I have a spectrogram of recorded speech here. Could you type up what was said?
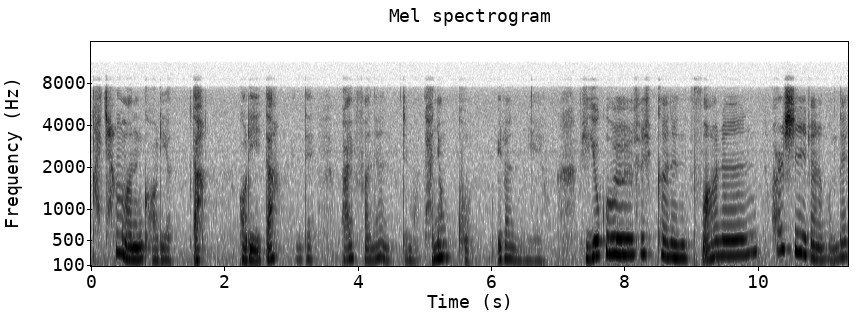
가장 먼 거리였다. 거리이다. 근데 바이파는 이제 뭐 단연코 이런 의미예요. 비교급을 수식하는 far는 훨씬이라는 건데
